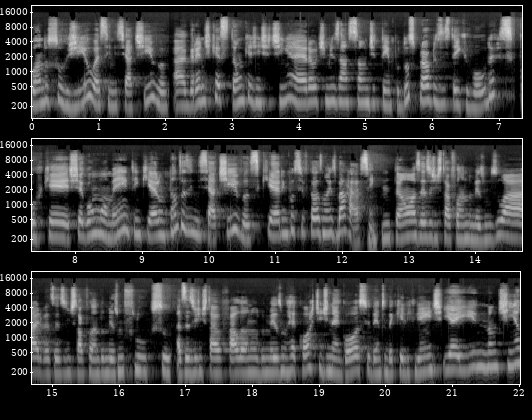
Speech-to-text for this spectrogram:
Quando surgiu essa iniciativa, a grande questão que a gente tinha era a otimização de tempo dos próprios stakeholders, porque chegou um momento em que eram tantas iniciativas que era impossível que elas não esbarrassem. Então, às vezes a gente estava falando do mesmo usuário, às vezes a gente estava falando do mesmo fluxo, às vezes a gente estava falando do mesmo recorte de negócio dentro daquele cliente, e aí não tinha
